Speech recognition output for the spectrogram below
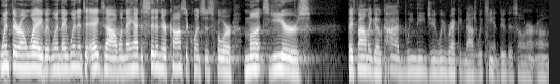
went their own way. But when they went into exile, when they had to sit in their consequences for months, years, they finally go, God, we need you. We recognize we can't do this on our own.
